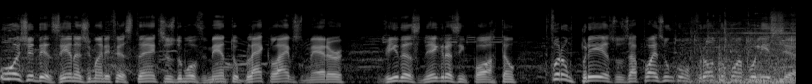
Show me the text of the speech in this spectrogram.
Hoje, dezenas de manifestantes do movimento Black Lives Matter, Vidas Negras Importam, foram presos após um confronto com a polícia.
